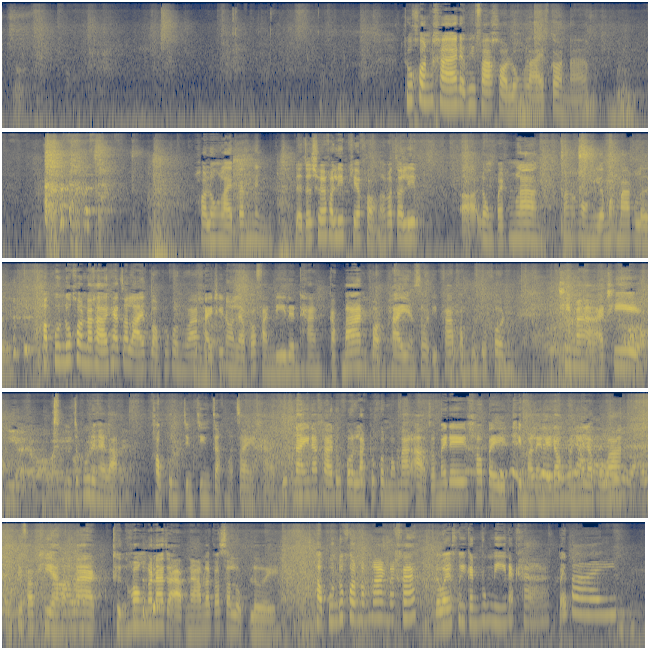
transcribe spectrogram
ทุกคนคะ เดี๋ยวพี่ฟ้าขอลงไลฟ์ก่อนนะ ขอลงไลฟ์แป๊บหนึ่ง เดี๋ยวจะช่วยเขารีบเคลียร์ของแล้วก็จะรีบลงไปข้างล่างนะคะของเยอะมากๆเลย ขอบคุณทุกคนนะคะ แค่จะไลฟ์บอกทุกคนว่าใครที่นอนแล้วก็ฝันดีเดินทางกลับบ้านปลอดภัยอย่างสวัสดิภาพขอบคุณทุกคนที่มาหาที่น่าจะพูดยังไงล่ะ ขอบคุณจริง ๆ จากหัวใจค่ะกุ๊ดไนท์นะคะ ทุกคนรักทุกคนมากๆ อาจจะไม่ได้เข้าไปพิมพ์อะไรในด้อมวันนี้แล้วเพราะว่าพี่ฟ้าเพลียมากๆ ถึงห้องก็น่าจะอาบน้ำแล้วก็สลบเลย ขอบคุณทุกคนมากๆนะคะ เดี๋ยวไว้คุยกันพรุ่งนี้นะคะบ๊ายบาย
